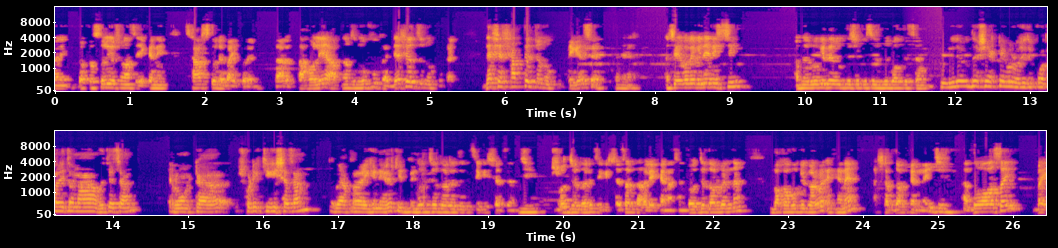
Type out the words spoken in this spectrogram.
মানে ডক্টর সলিউশন আছে, এখানে সার্চ করে বাই করেন। তাহলে আপনার জন্য উপকার, দেশের জন্য উপকার, দেশের স্বার্থের জন্য ঠিক আছে? হ্যাঁ। আচ্ছা বলে বিদায় নিচ্ছি। আপনার রোগীদের উদ্দেশ্যে কিছু বলতে চান। রোগীদের উদ্দেশ্যে একটাই বলব, যদি প্রতারিত না হতে চান এবং একটা সঠিক চিকিৎসা চান তবে আপনারা এখানে এসে ট্রিটমেন্ট ধৈর্য ধরে যদি চিকিৎসা চান। জি। ধৈর্য ধরে চিকিৎসা চান তাহলে এখানে আসেন। ধৈর্য ধরবেন না বকাবকি করবেন এখানে আসার দরকার নেই। আর দোয়া চাই ভাই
